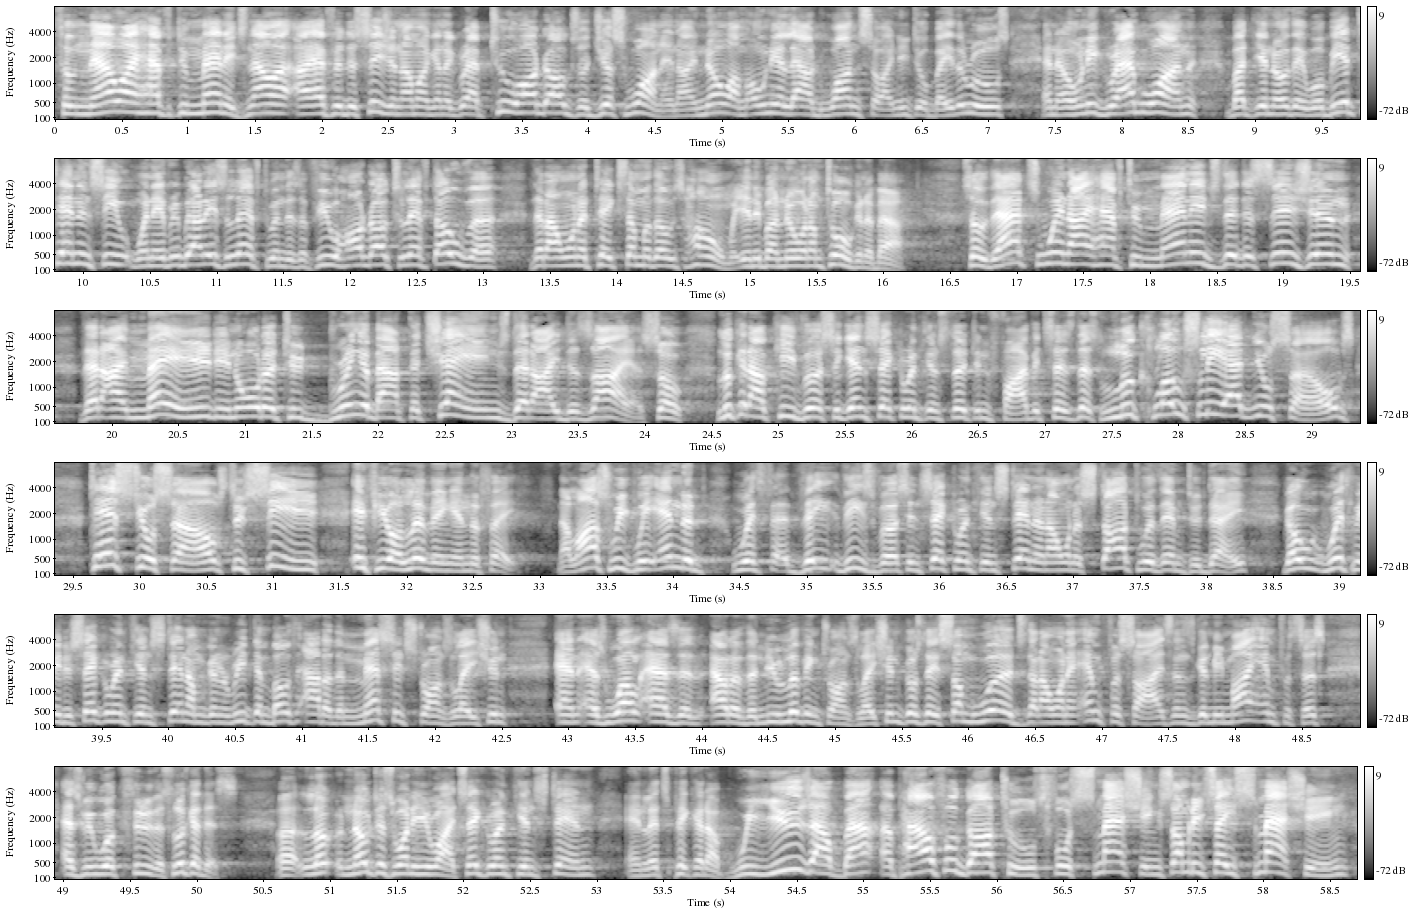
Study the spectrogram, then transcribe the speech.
So now I have to manage. Now I have a decision. Am I going to grab two hot dogs or just one? And I know I'm only allowed one, so I need to obey the rules and only grab one. But you know, there will be a tendency when everybody's left, when there's a few hot dogs left over, that I want to take some of those home. Anybody know what I'm talking about? So that's when I have to manage the decision that I made in order to bring about the change that I desire. So look at our key verse again, 2 Corinthians 13 5. It says this Look closely at yourselves, test yourselves to see if you are living in the faith. Now, last week we ended with the, these verses in 2 Corinthians 10, and I want to start with them today. Go with me to 2 Corinthians 10. I'm going to read them both out of the message translation and as well as out of the New Living Translation, because there's some words that I want to emphasize, and it's going to be my emphasis as we work through this. Look at this. Uh, lo- notice what he writes, 2 Corinthians 10, and let's pick it up. We use our, ba- our powerful God tools for smashing. Somebody say smashing.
